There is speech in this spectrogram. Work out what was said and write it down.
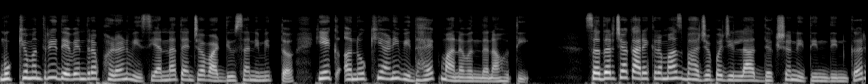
मुख्यमंत्री देवेंद्र फडणवीस यांना त्यांच्या वाढदिवसानिमित्त ही एक अनोखी आणि विधायक मानवंदना होती. सदरच्या कार्यक्रमास भाजप जिल्हा अध्यक्ष नितीन दिनकर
